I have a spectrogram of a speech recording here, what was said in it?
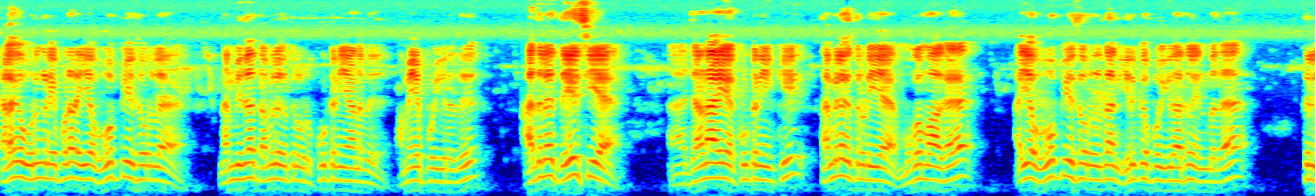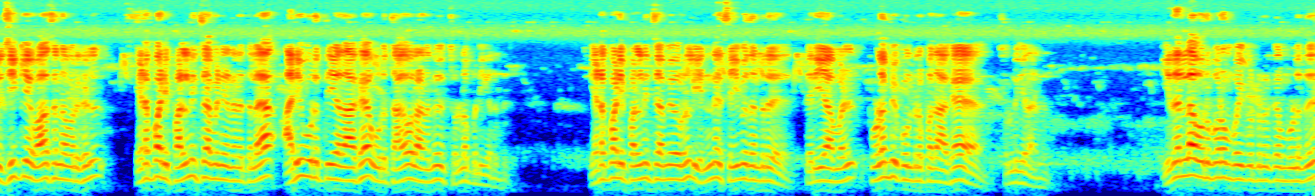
கழக ஒருங்கிணைப்பாளர் ஐயா ஓபிஎஸ் அவர்களை நம்பிதான் தமிழகத்தில் ஒரு கூட்டணியானது அமையப் போகிறது. அதில் தேசிய ஜனநாயக கூட்டணிக்கு தமிழகத்தினுடைய முகமாக ஐயா ஓபிஎஸ் அவர்கள் தான் இருக்கப் போகிறார்கள் என்பதை திரு ஜி கே வாசன் அவர்கள் எடப்பாடி பழனிசாமி நேரத்தில் அறிவுறுத்தியதாக ஒரு தகவலானது சொல்லப்படுகிறது. எடப்பாடி பழனிசாமி அவர்கள் என்ன செய்வதென்று தெரியாமல் புலம்பிக் கொண்டிருப்பதாக சொல்லுகிறார்கள். இதெல்லாம் ஒரு புறம் போய்கொண்டிருக்கும் பொழுது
